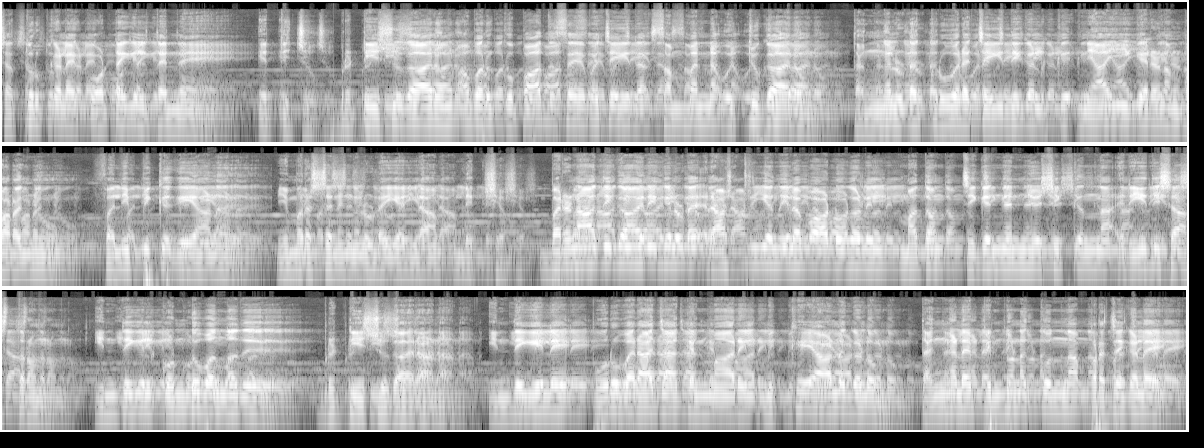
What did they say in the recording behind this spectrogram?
ശത്രുക്കളെ കോട്ടയിൽ തന്നെ എത്തിച്ചു. ബ്രിട്ടീഷുകാരും അവർക്ക് പാദസേവ ചെയ്ത സമ്പന്ന ഒറ്റുകാരും തങ്ങളുടെ ക്രൂര ചെയ്തികൾക്ക് ന്യായീകരണം പറഞ്ഞു ഫലിപ്പിക്കുകയാണ് വിമർശനങ്ങളുടെ എല്ലാം ലക്ഷ്യം. ഭരണാധികാരികളുടെ രാഷ്ട്രീയ നിലപാടുകളിൽ മതം ചികഞ്ഞന്വേഷിക്കുന്ന രീതിശാസ്ത്രം ഇന്ത്യയിൽ കൊണ്ടുവന്നത് ബ്രിട്ടീഷുകാരാണ്. ഇന്ത്യയിലെ പൂർവരാജാക്കന്മാരിൽ മിക്കയാളുകളും തങ്ങളെ പിന്തുണക്കുന്ന പ്രജകളെ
